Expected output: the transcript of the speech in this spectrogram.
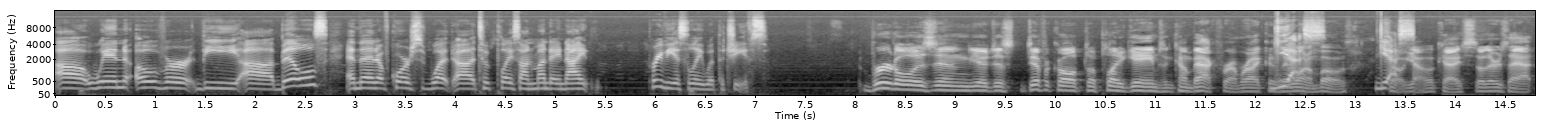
uh, win over the uh, Bills, and then, of course, what uh, took place on Monday night previously with the Chiefs. Brutal is in you know just difficult to play games and come back from, right? Because Yes. they won them both. Yes. So, yeah. Okay. So there's that.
